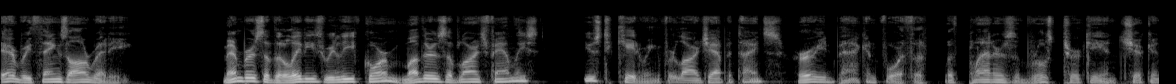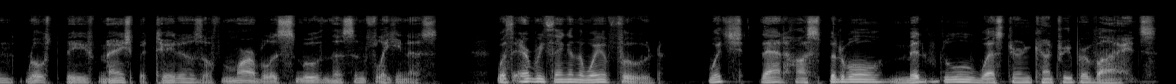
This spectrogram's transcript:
Everything's all ready." Members of the Ladies' Relief Corps, mothers of large families, used to catering for large appetites, hurried back and forth with platters of roast turkey and chicken, roast beef, mashed potatoes of marvelous smoothness and flakiness, with everything in the way of food which that hospitable Middle Western country provides.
